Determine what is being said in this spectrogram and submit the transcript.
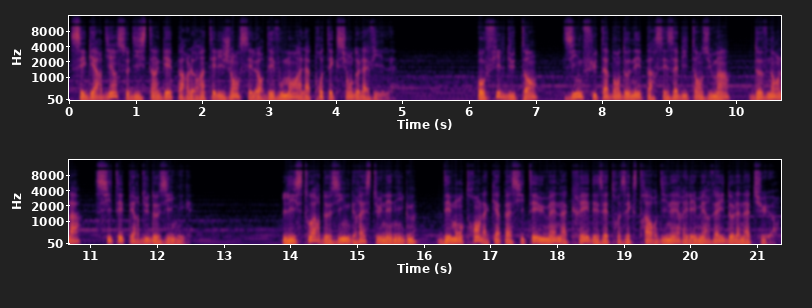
Ces gardiens se distinguaient par leur intelligence et leur dévouement à la protection de la ville. Au fil du temps, Zing fut abandonné par ses habitants humains, devenant la cité perdue de Zing. L'histoire de Zing reste une énigme, démontrant la capacité humaine à créer des êtres extraordinaires et les merveilles de la nature.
